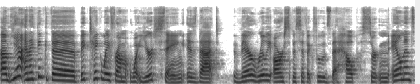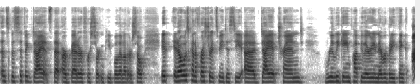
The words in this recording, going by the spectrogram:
Um, yeah, and I think the big takeaway from what you're saying is that there really are specific foods that help certain ailments and specific diets that are better for certain people than others. So it, it always kind of frustrates me to see a diet trend really gain popularity and everybody think, I'm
